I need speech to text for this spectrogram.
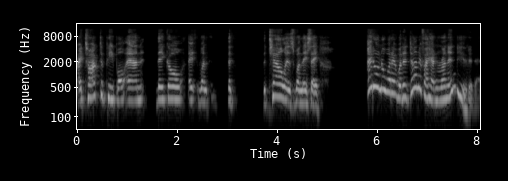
I talk to people and they go when the the tell is when they say i don't know what i would have done if i hadn't run into you today.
